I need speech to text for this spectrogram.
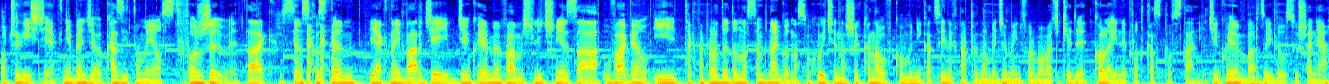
Oczywiście, jak nie będzie okazji, to my ją stworzymy, tak? W związku z tym, jak najbardziej dziękujemy Wam ślicznie za uwagę i tak naprawdę do następnego. Nasłuchujcie naszych kanałów komunikacyjnych, na pewno będziemy informować, kiedy kolejny podcast powstanie. Dziękujemy bardzo i do usłyszenia.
